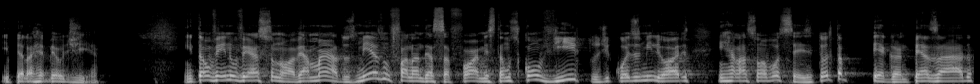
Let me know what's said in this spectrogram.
e pela rebeldia. Então vem no verso 9: Amados, mesmo falando dessa forma, estamos convictos de coisas melhores em relação a vocês. Então ele está pegando pesado,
